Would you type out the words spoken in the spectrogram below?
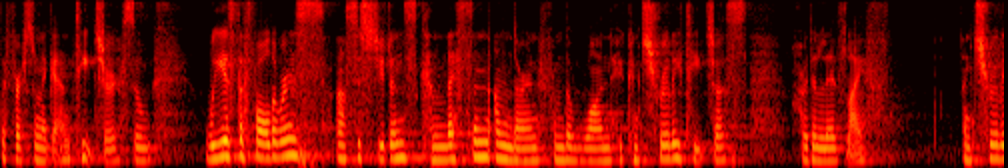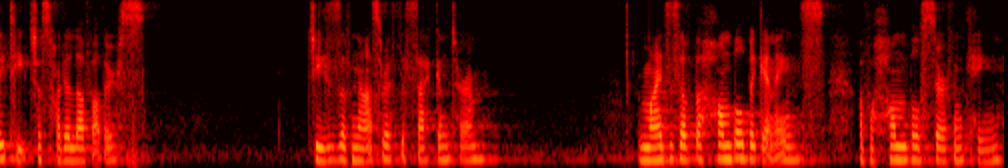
The first one again, teacher. So, we as the followers, as the students, can listen and learn from the one who can truly teach us how to live life and truly teach us how to love others. Jesus of Nazareth, the second term, reminds us of the humble beginnings of a humble servant king.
